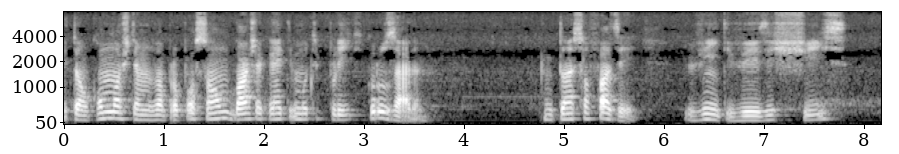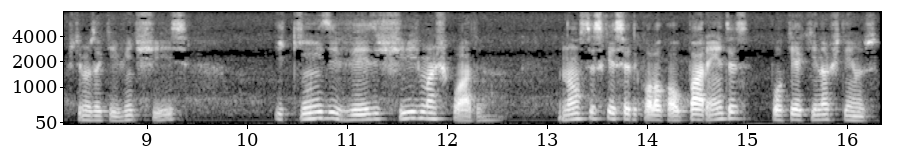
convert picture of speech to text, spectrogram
Então, como nós temos uma proporção, basta que a gente multiplique cruzada. Então, é só fazer 20 vezes x, nós temos aqui 20x, e 15 vezes x mais 4. Não se esquecer de colocar o parênteses, porque aqui nós temos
